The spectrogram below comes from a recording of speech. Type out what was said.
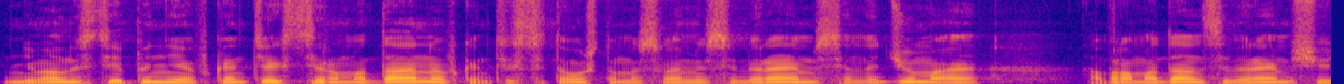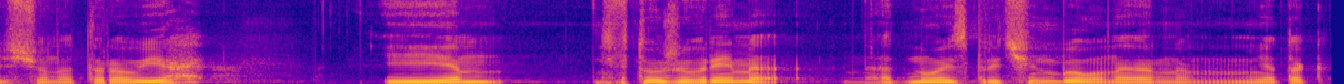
в немалой степени в контексте Рамадана, в контексте того, что мы с вами собираемся на джума, а в Рамадан собираемся еще на Таравих. И в то же время одной из причин было, наверное, мне так,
